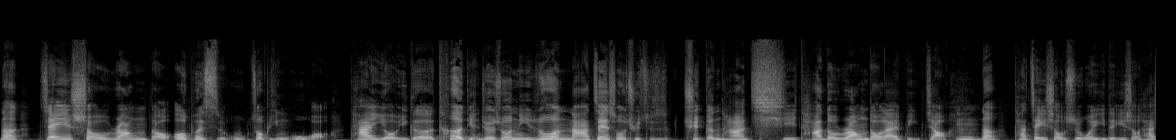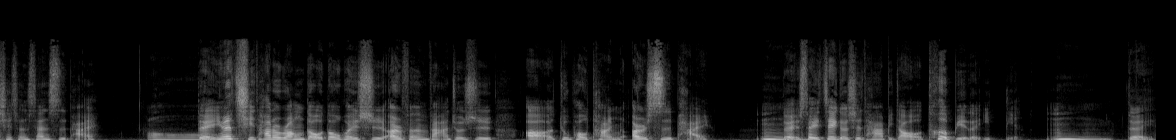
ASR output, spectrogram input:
那这一首 Rondo Opus 五作品五哦，它有一个特点，就是说你如果拿这首曲子去跟它其他的 Rondo 来比较，嗯，那它这一首是唯一的一首，它写成三四拍。哦，对，因为其他的 Rondo 都会是二分法，就是呃 Duple Time 二四拍，嗯，对，所以这个是它比较特别的一点，嗯，对，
